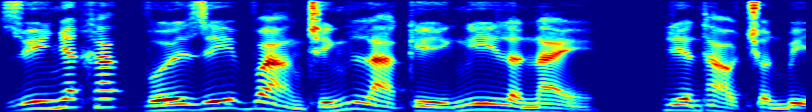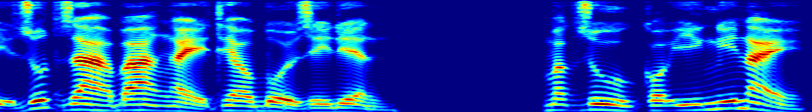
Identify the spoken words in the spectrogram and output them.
Duy nhất khác với dĩ vàng chính là kỳ nghi lần này, Điền Thảo chuẩn bị rút ra ba ngày theo bồi dì Điền. Mặc dù có ý nghĩ này,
